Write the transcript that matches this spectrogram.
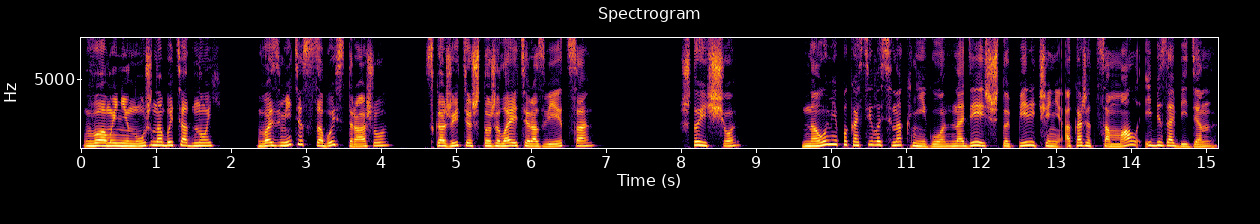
Вам и не нужно быть одной. Возьмите с собой стражу. Скажите, что желаете развеяться. Что еще? Наоми покосилась на книгу, надеясь, что перечень окажется мал и безобиден.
